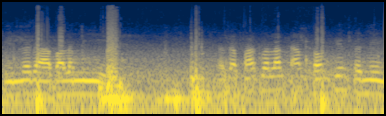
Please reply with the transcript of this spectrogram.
จินระดาบารมีรัตพัฒน์วรัตน์นำสองเกมต่อหนึ่ง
